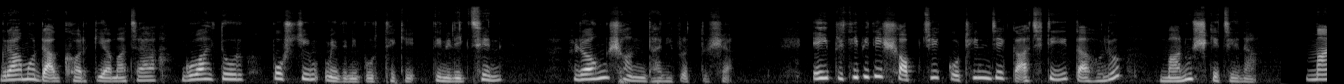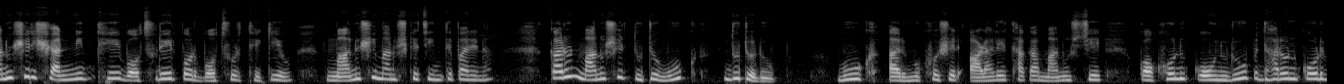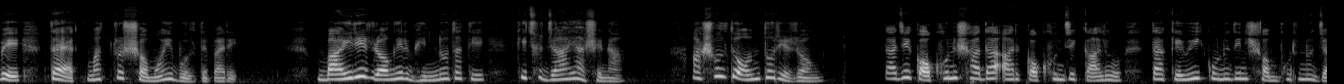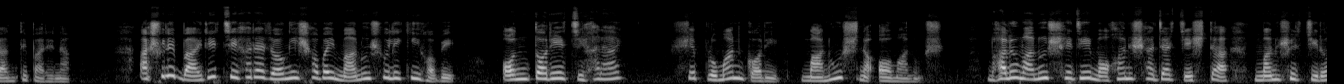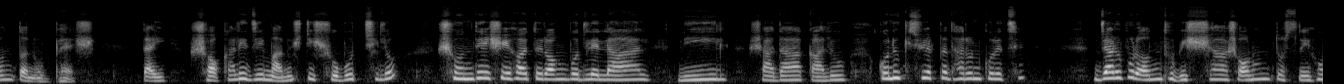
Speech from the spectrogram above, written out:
গ্রাম ও ডাকঘর কিয়ামাচা, গোয়ালতোর, পশ্চিম মেদিনীপুর থেকে তিনি লিখছেন, রং সন্ধানী প্রত্যুষা। এই পৃথিবীতে সবচেয়ে কঠিন যে কাজটি তা হলো মানুষকে চেনা। মানুষের সান্নিধ্যে বছরের পর বছর থেকেও মানুষই মানুষকে চিনতে পারে না। কারণ মানুষের দুটো মুখ, দুটো রূপ। মুখ আর মুখোশের আড়ালে থাকা মানুষ যে কখন কোন রূপ ধারণ করবে তা একমাত্র সময় বলতে পারে। বাইরের রঙের ভিন্নতাতে কিছু যায় আসে না। আসল তো অন্তরের রং। তা যে কখন সাদা আর কখন যে কালো, তা কেউই কোনোদিন সম্পূর্ণ জানতে পারে না। আসলে বাইরের চেহারার রঙে সবাই মানুষ হলে কি হবে? অন্তরের চেহারায় সে প্রমাণ করে, মানুষ না অমানুষ? ভালো মানুষ সেজে মহান সাজার চেষ্টা মানুষের চিরন্তন অভ্যাস। তাই সকালে যে মানুষটি সবুজ ছিল সন্ধে সে হয়তো রং বদলে লাল, নীল, সাদা, কালো কোনো কিছু একটা ধারণ করেছে, যার উপর অন্ধবিশ্বাস, অনন্ত স্নেহ,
